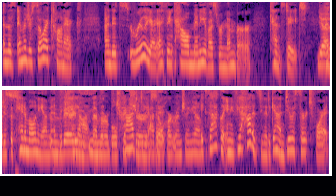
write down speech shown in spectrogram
And this image is so iconic. And it's really, I, I think, how many of us remember Kent State. Yeah, And just the pandemonium and the very chaos. and the memorable tragedy picture, of so it. heart-wrenching, yeah. Exactly. And if you haven't seen it again, do a search for it.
